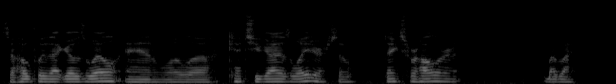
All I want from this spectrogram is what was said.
So hopefully that goes well, and we'll uh, catch you guys later. So thanks for hollering it. Bye bye.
